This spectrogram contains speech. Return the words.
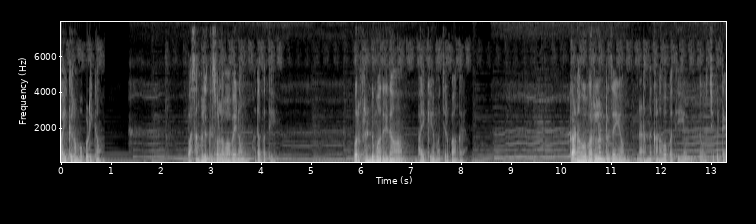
பைக் ரொம்ப பிடிக்கும். பசங்களுக்கு சொல்லவா வேணும் அதை பற்றி ஒரு ஃப்ரெண்டு மாதிரி தான் பைக்கையும் வச்சுருப்பாங்க. கனவு வரலன்றதையும் நடந்த கனவை பற்றியும் யோசிச்சுக்கிட்டு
